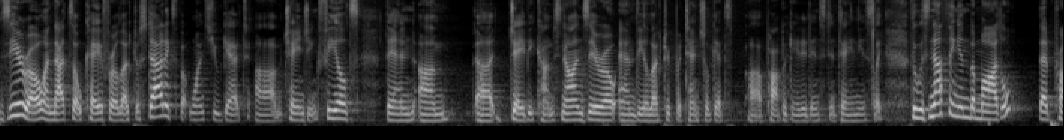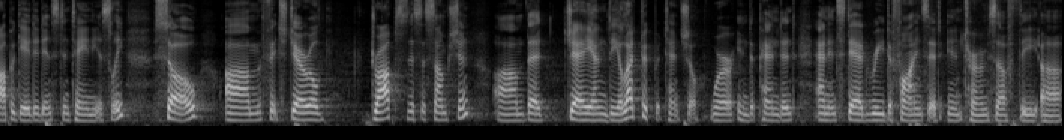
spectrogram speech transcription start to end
zero, and that's okay for electrostatics, but once you get um, changing fields, then um, uh, J becomes non-zero and the electric potential gets uh, propagated instantaneously. There was nothing in the model that propagated instantaneously, so um, Fitzgerald drops this assumption um, that J and the electric potential were independent and instead redefines it in terms of the, uh,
